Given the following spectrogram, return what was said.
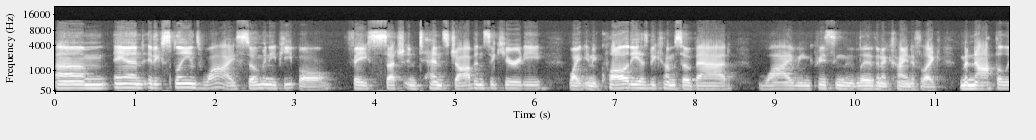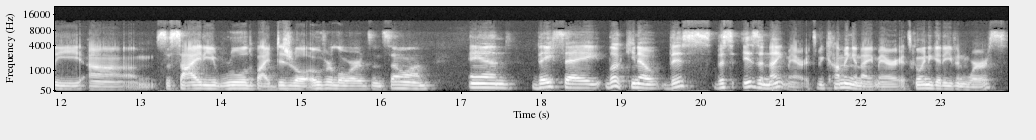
um, and it explains why so many people face such intense job insecurity why inequality has become so bad why we increasingly live in a kind of like monopoly um, society ruled by digital overlords and so on. And they say, look, you know, this this is a nightmare. It's becoming a nightmare. It's going to get even worse.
